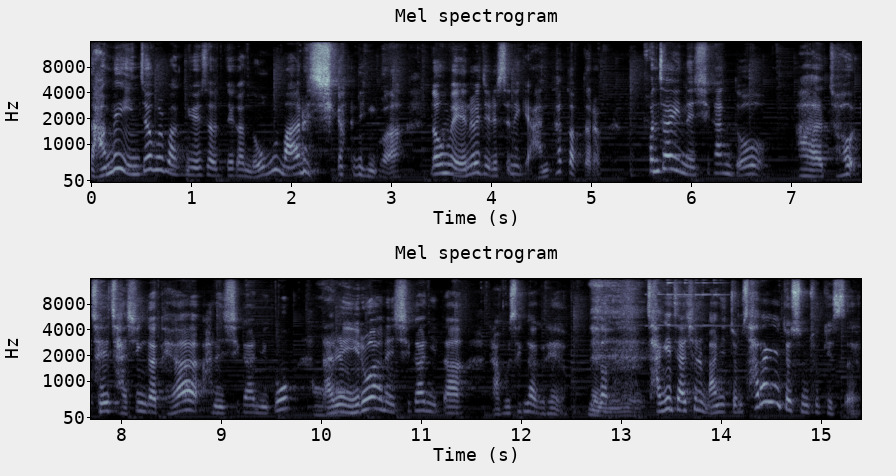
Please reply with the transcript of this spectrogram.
남의 인정을 받기 위해서 내가 너무 많은 시간과 너무 에너지를 쓰는 게 안타깝더라고요. 혼자 있는 시간도 아, 저, 제 자신과 대화하는 시간이고, 나를 이루어하는 시간이다라고 생각을 해요. 그래서 네. 자기 자신을 많이 좀 사랑해 줬으면 좋겠어요.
